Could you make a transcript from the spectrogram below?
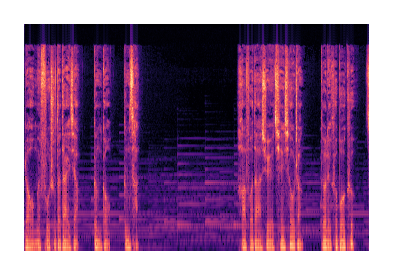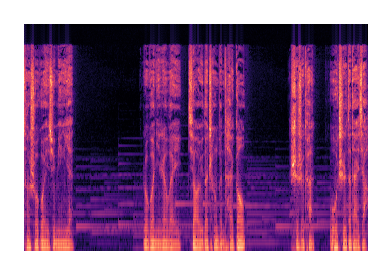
让我们付出的代价更高更惨。哈佛大学前校长德里克·伯克曾说过一句名言：“如果你认为教育的成本太高。”试试看无知的代价。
